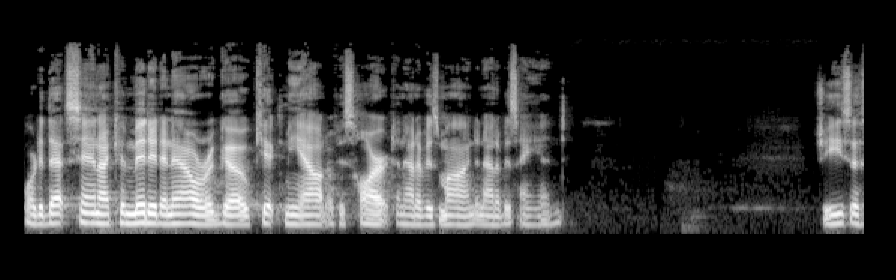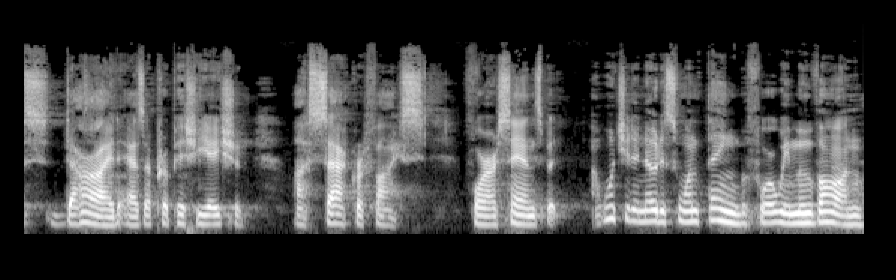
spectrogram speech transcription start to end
Or did that sin I committed an hour ago kick me out of his heart and out of his mind and out of his hand? Jesus died as a propitiation, a sacrifice for our sins. But I want you to notice one thing before we move on.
